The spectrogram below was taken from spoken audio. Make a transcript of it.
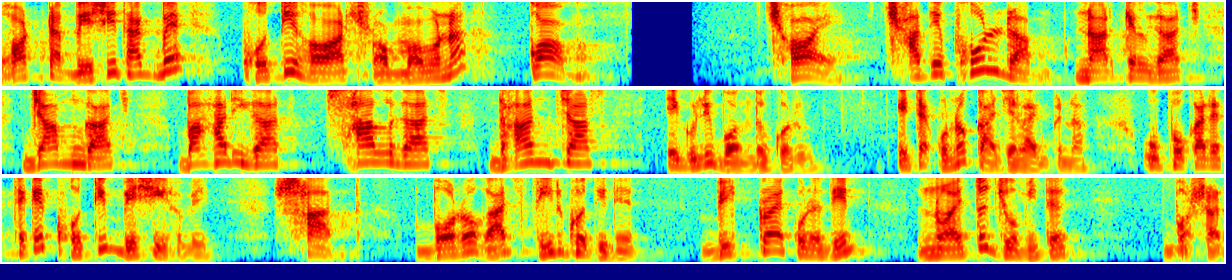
ভরটা বেশি থাকবে, ক্ষতি হওয়ার সম্ভাবনা কম। ছয়, ছাদে ফুল ড্রাম নারকেল গাছ, জাম গাছ, বাহারি গাছ, শাল গাছ, ধান চাষ, এগুলি বন্ধ করুন। এটা কোনো কাজে লাগবে না। উপকারের থেকে ক্ষতি বেশি হবে। সাত, বড় গাছ দীর্ঘদিনের। বিক্রয় করে দিন, নয়তো জমিতে বসান।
